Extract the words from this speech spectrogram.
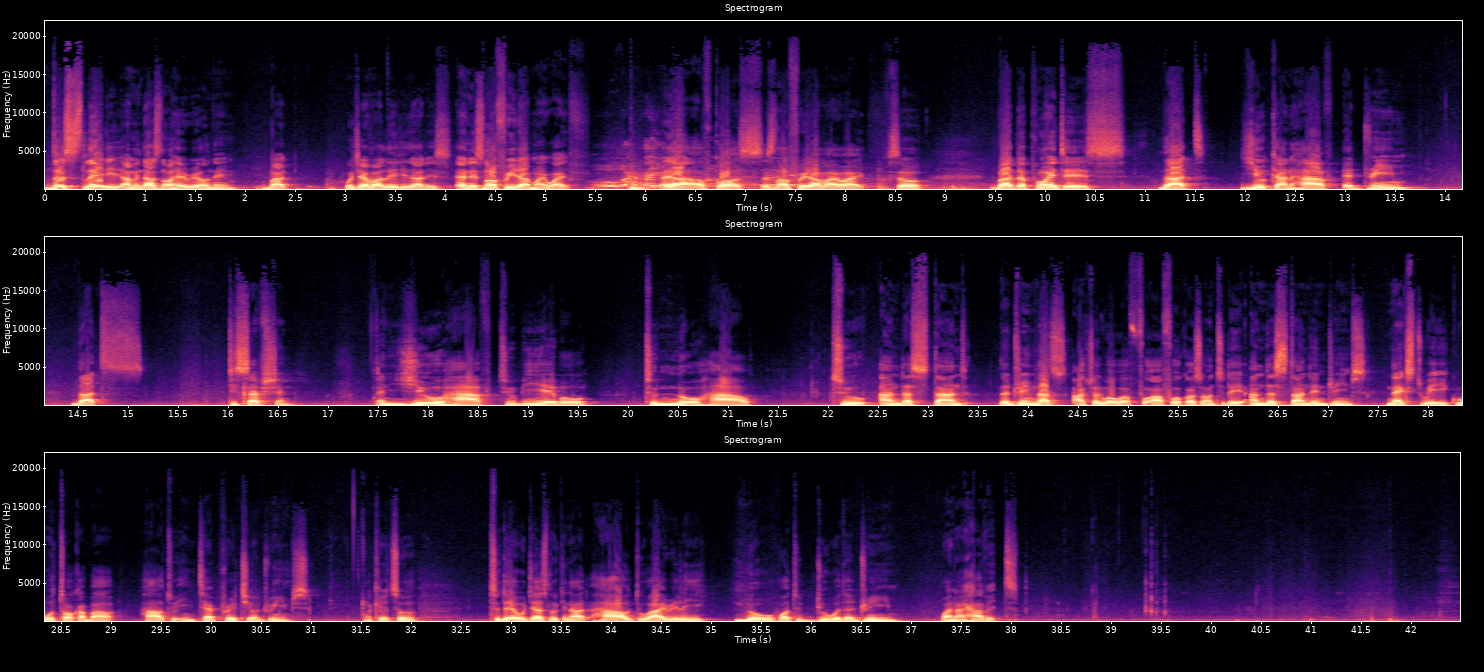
This lady, I mean, that's not her real name, but whichever lady that is. And it's not Frida, my wife. Oh, I thought you Yeah, of course. It's not Frida, my wife. So, but the point is that you can have a dream that's deception. And you have to be able to know how to understand the dream. That's actually what we're fo- our focus on today understanding dreams. Next week, we'll talk about how to interpret your dreams. Okay, so today we're just looking at how do I really know what to do with a dream when I have it.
